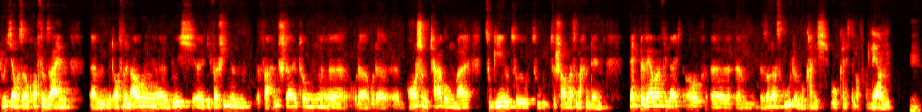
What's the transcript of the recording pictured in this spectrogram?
durchaus auch offen sein, ähm, mit offenen Augen äh, durch äh, die verschiedenen Veranstaltungen äh, oder, oder äh, Branchentagungen mal zu gehen und zu, zu, zu schauen, was machen denn Wettbewerber vielleicht auch äh, ähm, besonders gut und wo kann ich, wo kann ich dann auch von lernen. Hm.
